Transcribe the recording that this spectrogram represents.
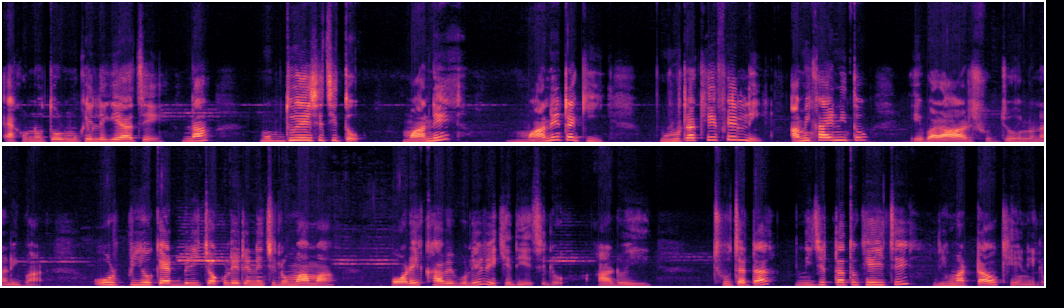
এখনও তোর মুখে লেগে আছে। না, মুখ ধুয়ে এসেছি তো। মানে? মানেটা কি? পুরোটা খেয়ে ফেললি? আমি খাইনি তো। এবার আর সহ্য হলো না রিমার। ওর প্রিয় ক্যাডবেরি চকোলেট এনেছিল মামা। পরে খাবে বলে রেখে দিয়েছিল। আর ওই ছোচাটা নিজেরটা তো খেয়েছেই রিমারটাও খেয়ে নিল।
